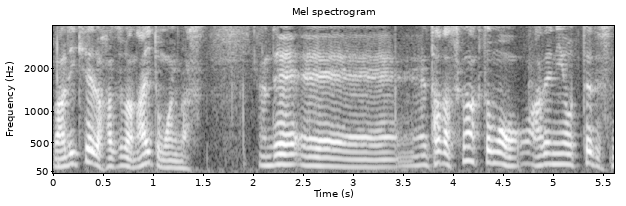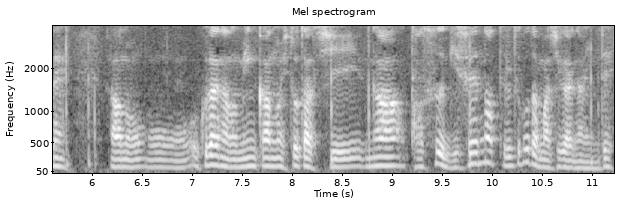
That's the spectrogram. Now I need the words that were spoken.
割り切れるはずはないと思います。で、えー、ただ少なくともあれによってですねあのウクライナの民間の人たちが多数犠牲になっているということは間違いないんで、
